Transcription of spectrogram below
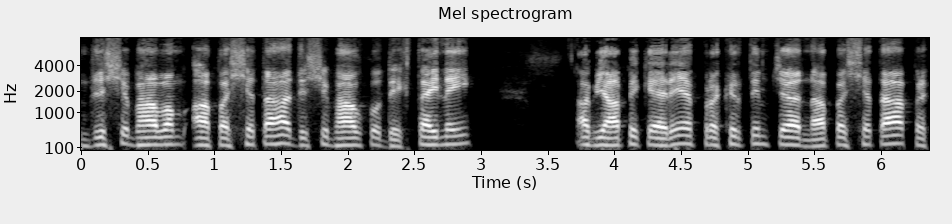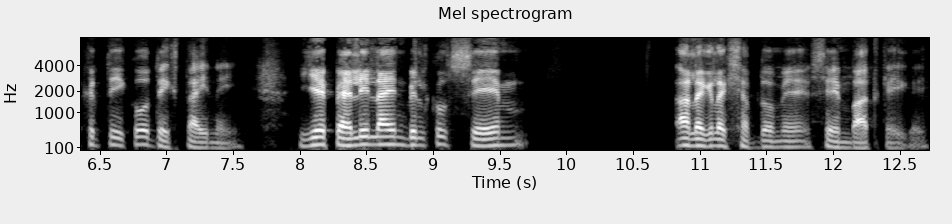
दृश्य भावम अपश्यता दृश्य भाव को देखता ही नहीं। अब यहाँ पे कह रहे हैं, प्रकृतिम च न पश्यता, प्रकृति को देखता ही नहीं। ये पहली लाइन बिल्कुल सेम अलग अलग शब्दों में सेम बात कही गई।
